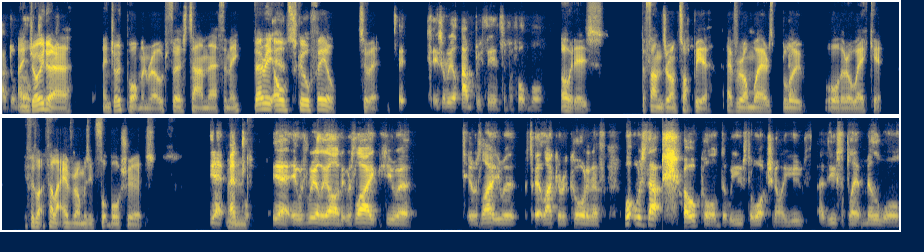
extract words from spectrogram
I've done I enjoyed it. uh, I enjoyed Portman Road. First time there for me. Very Yeah. old school feel to it. It's a real amphitheatre for football. Oh, it is. The fans are on top of you. Everyone wears blue or their away kit. It feels like felt like everyone was in football shirts. Yeah, And- mental. Yeah, it was really odd. It was like you were. It was like you were like a recording of what was that show called that we used to watch in our youth? Uh, They used to play at Millwall.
